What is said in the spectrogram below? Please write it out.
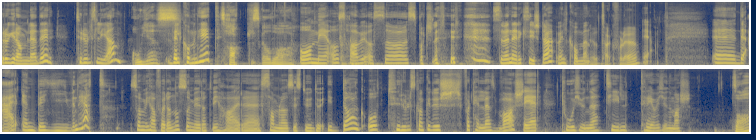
programleder Truls Lian. Oh yes. Velkommen hit. Takk skal du ha. Og med oss har vi også sportsleder Sven Erik Syrstad. Velkommen. Jo, takk for det. Ja. det er en begivenhet som vi har foran oss, som gjør at vi har eh, samla oss i studio i dag. Og Truls, kan ikke du fortelle hva skjer 22. til 23. mars? Da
